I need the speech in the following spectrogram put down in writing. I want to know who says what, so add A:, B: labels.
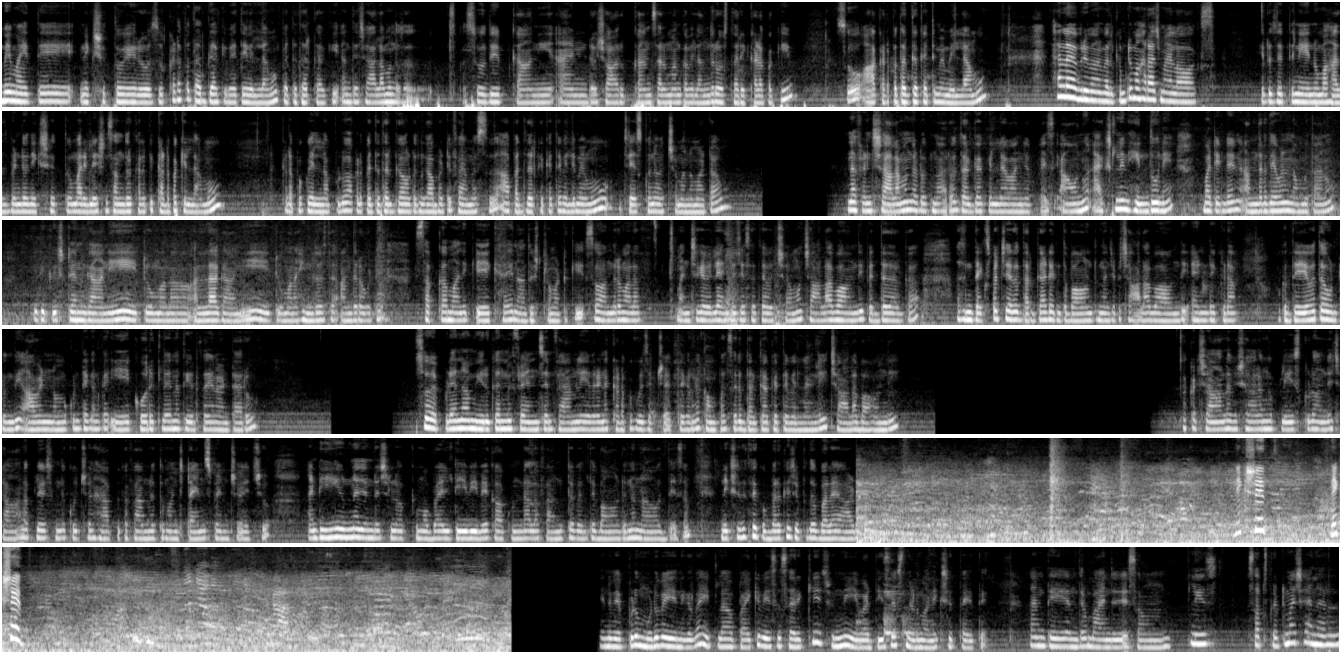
A: మేమైతే నెక్స్ట్ రోజు కడప దర్గాకి అయితే వెళ్ళాము పెద్ద దర్గాకి. అంటే చాలామంది సుదీప్ కానీ అండ్ షారుఖ్ ఖాన్ సల్మాన్ ఖాన్ వీళ్ళందరూ వస్తారు ఈ కడపకి. సో ఆ కడప దర్గాకి అయితే మేము వెళ్ళాము. Hello everyone welcome to Maharaj my logs ఈరోజు అయితే నేను మా హస్బెండ్ నిక్షిత్ మా రిలేషన్స్ అందరూ కలిపి కడపకి వెళ్ళాము. కడపకు వెళ్ళినప్పుడు అక్కడ పెద్ద దర్గా ఉంటుంది కాబట్టి ఫేమస్ ఆ పెద్ద దర్గాకి అయితే వెళ్ళి మేము చేసుకుని వచ్చామన్నమాట. నా ఫ్రెండ్స్ చాలామంది అడుగుతున్నారు దర్గాకి వెళ్ళావా? అని చెప్పేసి. అవును యాక్చువల్లీ నేను హిందూనే బట్ ఏంటంటే నేను అందరి దేవుళ్ళని నమ్ముతాను. ఇటు క్రిస్టియన్ కానీ ఇటు మన అల్లా కానీ ఇటు మన హిందూస్ అందరూ ఒకటే. సబ్కా మాలిక్ ఏక్ హై నా దృష్టిలో మటుకి. సో అందరం అలా మంచిగా వెళ్ళి ఎంజాయ్ చేసి అయితే వచ్చాము. చాలా బాగుంది పెద్ద దర్గా. అసలు ఇంత ఎక్స్పెక్ట్ చేయలేదు దర్గా అంటే ఎంత బాగుంటుందని చెప్పి చాలా బాగుంది. అండ్ ఇక్కడ ఒక దేవత ఉంటుంది ఆవిడని నమ్ముకుంటే కనుక ఏ కోరికలైనా తీరుతాయని అంటారు. సో ఎప్పుడైనా మీరు కానీ మీ ఫ్రెండ్స్ అండ్ ఫ్యామిలీ ఎవరైనా కడపకు విజిట్ చేస్తే కనుక కంపల్సరీ దర్గాకి అయితే వెళ్ళండి. చాలా బాగుంది. అక్కడ చాలా విశాలంగా ప్లేస్ కూడా ఉంది. చాలా ప్లేస్ ఉంది. కూర్చొని హ్యాపీగా ఫ్యామిలీతో మంచి టైం స్పెండ్ చేయొచ్చు. అంటే ఈ ఉన్న జనరేషన్లో ఒక మొబైల్ టీవీ ఇవే కాకుండా అలా ఫ్యామిలీతో వెళ్తే బాగుంటుందని నా ఉద్దేశం. నెక్స్ట్ అయితే కొబ్బరికాయ చెప్పుతో భలే ఆడుకున్నాను నిక్షిత్ నిక్షిత్ నేను ఎప్పుడు ముడి వేయను కదా ఇట్లా పైకి వేసేసరికి చున్ని వాడు తీసేస్తున్నాడు మా నిక్షిత్ అయితే. అంతే అందరం బాగా ఎంజాయ్ చేసాం. Please subscribe to my channel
